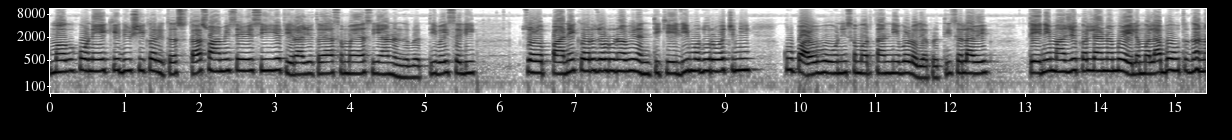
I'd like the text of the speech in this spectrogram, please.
मग कोणे एके दिवशी करीत असता स्वामी सेवेसी येथे राजतया समयासी आनंद वृत्ती बैसली. चोळप्पाने कर जोडून विनंती केली मधुर वचनी कृपाळू होऊन समर्थांनी बडोद्याप्रती चलावे. तेने माझे कल्याण मिळेल मला बहुत धन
